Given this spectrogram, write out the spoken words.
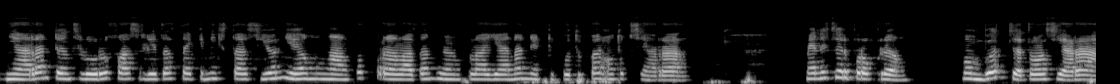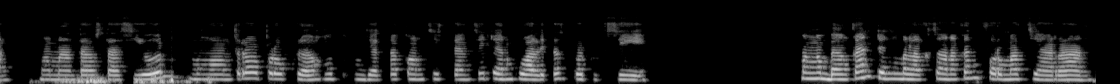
penyiaran dan seluruh fasilitas teknik stasiun yang mengangkut peralatan dan pelayanan yang dibutuhkan untuk siaran. Manajer program membuat jadwal siaran, memantau stasiun, mengontrol program untuk menjaga konsistensi dan kualitas produksi, mengembangkan dan melaksanakan format siaran,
